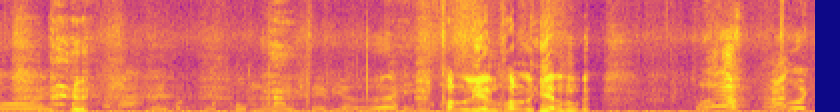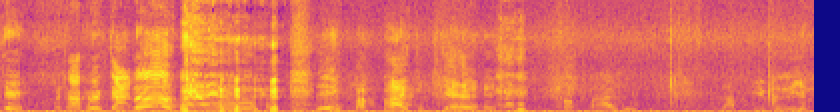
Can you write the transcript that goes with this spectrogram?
อ้ยเอามาเฮ้ยบอกพูดชมเลยเบเบียเอ้ยพอดเลียนพอดเลียนโอ้อะไรโอ้ยเจไปทางเครื่องจักรเด้อนี่ปักปลายทุกแกปักปลายดูรับพี่มืออย่าง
